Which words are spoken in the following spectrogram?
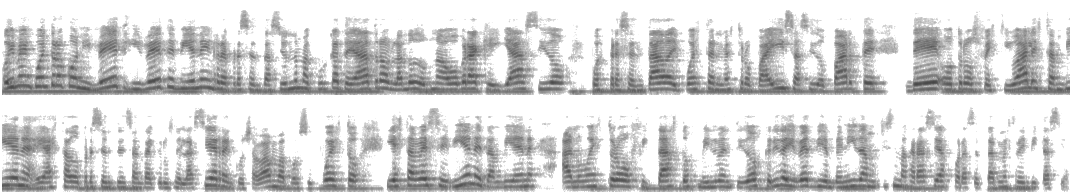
Hoy me encuentro con Ivette. Ivette viene en representación de Macurca Teatro, hablando de una obra que ya ha sido pues presentada y puesta en nuestro país, ha sido parte de otros festivales también, eh, ha estado presente en Santa Cruz de la Sierra, en Cochabamba, por supuesto, y esta vez se viene también a nuestro FITAS 2022. Querida Ivette, bienvenida, muchísimas gracias por aceptar nuestra invitación.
